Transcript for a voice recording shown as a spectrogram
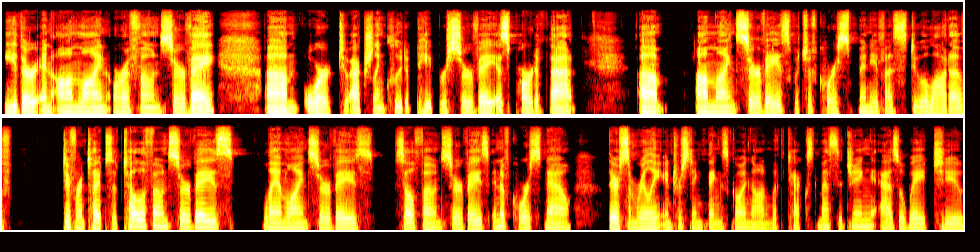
either an online or a phone survey, um, or to actually include a paper survey as part of that. Um, online surveys, which of course many of us do a lot of, different types of telephone surveys, landline surveys, cell phone surveys, and of course now there's some really interesting things going on with text messaging as a way to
